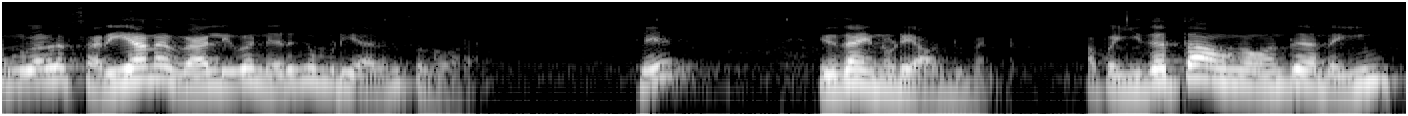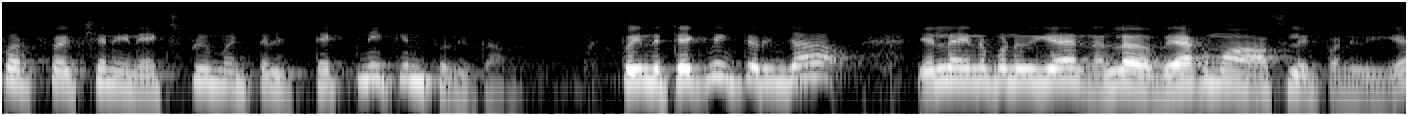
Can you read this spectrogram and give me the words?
உங்களால் சரியான வேல்யூவை நெருங்க முடியாதுன்னு சொல்ல வரேன். கிளியர் இதுதான் என்னுடைய ஆர்குமெண்ட் அப்போ இதைத்தான் அவங்க வந்து அந்த இம்பர்ஃபெக்ஷன் இன் எக்ஸ்பிரிமெண்டல் டெக்னிக்குன்னு சொல்லியிருக்காங்க. இப்போ இந்த டெக்னிக் தெரிஞ்சால் எல்லாம் என்ன பண்ணுவீங்க? நல்ல வேகமாக ஆசிலேட் பண்ணுவீங்க.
